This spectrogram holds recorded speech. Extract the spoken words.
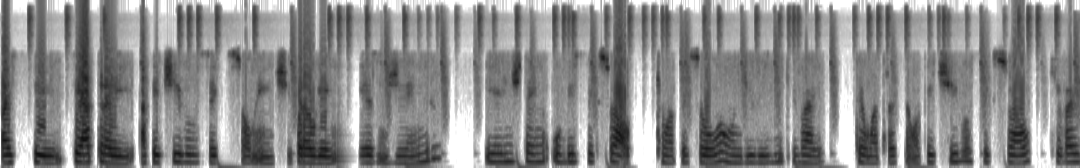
vai se, se atrair afetivo sexualmente por alguém do mesmo gênero. E a gente tem o bissexual, que é uma pessoa, um indivíduo que vai ter uma atração afetiva ou sexual que vai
